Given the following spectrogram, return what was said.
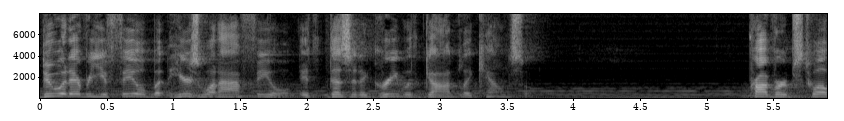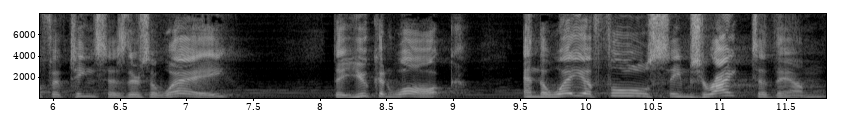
do whatever you feel, but here's what I feel. It, does it agree with godly counsel? Proverbs 12 15 says, There's a way that you can walk, and the way of fools seems right to them,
